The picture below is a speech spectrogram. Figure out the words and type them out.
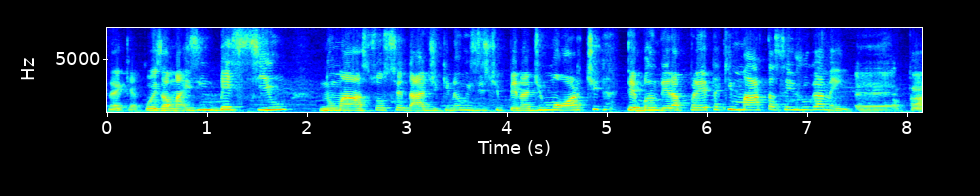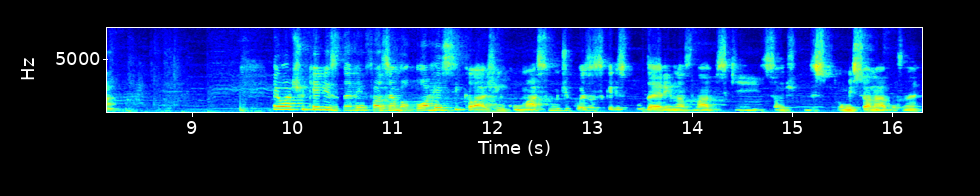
né? Que é a coisa mais imbecil numa sociedade que não existe pena de morte ter bandeira preta que mata sem julgamento. É, Ok. a- Eu acho que eles devem fazer uma boa reciclagem com o máximo de coisas que eles puderem nas naves que são descomissionadas, né?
